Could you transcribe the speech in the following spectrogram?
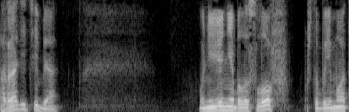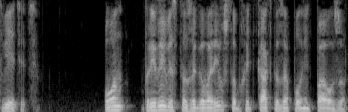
ради тебя. У нее не было слов, чтобы ему ответить. Он прерывисто заговорил, чтобы хоть как-то заполнить паузу.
